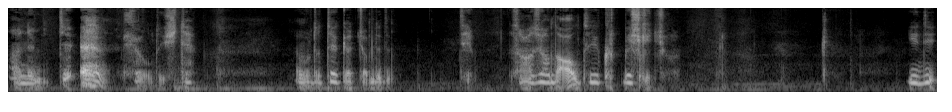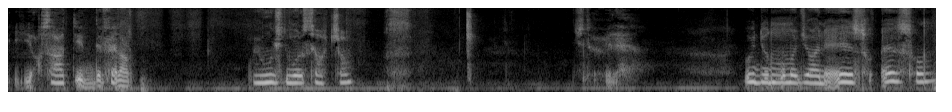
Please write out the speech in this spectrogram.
Annem gitti. şey oldu işte. Ben burada tek yatacağım dedim. Saat şu anda 6'yı 45 geçiyor. 7 ya saat 7'de falan uyumuş numarası yapacağım. İşte öyle. Bu videonun amacı yani en son, en son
